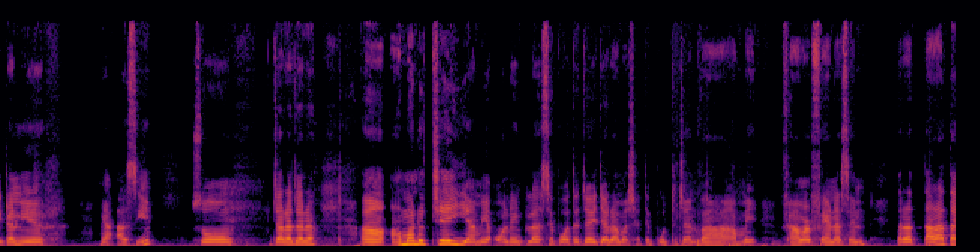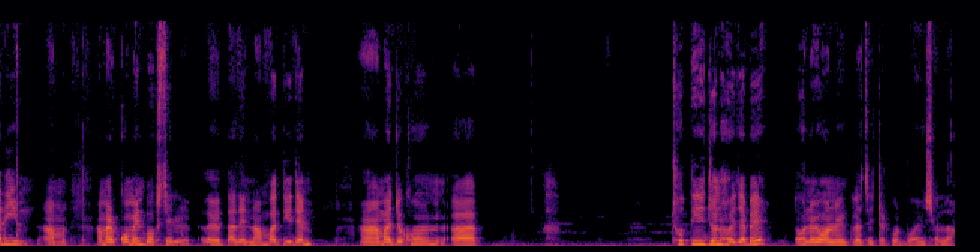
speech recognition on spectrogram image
এটা নিয়ে আসি সো যারা যারা আমার হচ্ছে আমি অনলাইন ক্লাসে পড়তে চাই, যারা আমার সাথে পড়তে চান বা আমি আমার ফ্যান আছেন, তারা তাড়াতাড়ি আমার কমেন্ট বক্সে তাদের নাম্বার দিয়ে দেন। আমার যখন ছত্রিশ জন হয়ে যাবে, তখন আমি অনলাইন ক্লাস স্টার্ট করব, ইনশাল্লাহ।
